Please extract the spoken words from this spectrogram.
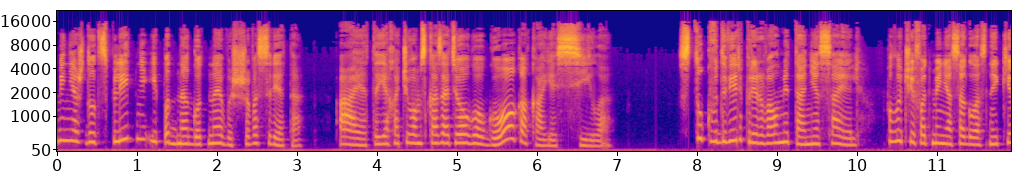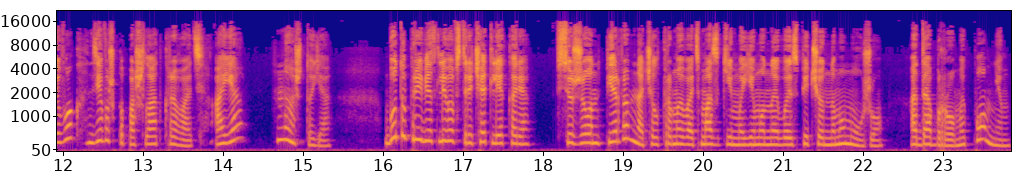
меня ждут сплетни и подноготная высшего света. А это, я хочу вам сказать, ого-го, какая сила! Стук в дверь прервал метание Саэль. Получив от меня согласный кивок, девушка пошла открывать. А я? Ну, а что я? Буду приветливо встречать лекаря. Все же он первым начал промывать мозги моему новоиспеченному мужу. А добро мы помним.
